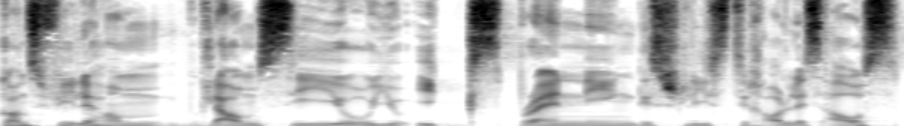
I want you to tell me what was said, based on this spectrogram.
Ganz viele haben, glauben, SEO, UX, Branding, das schließt sich alles aus.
